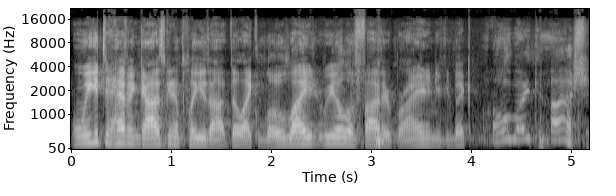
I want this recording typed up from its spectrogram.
When we get to heaven, God's gonna play you the, the like low light reel of Father Brian, and you can be like, oh my gosh.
